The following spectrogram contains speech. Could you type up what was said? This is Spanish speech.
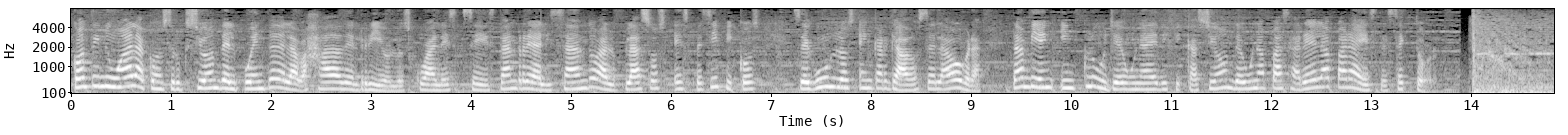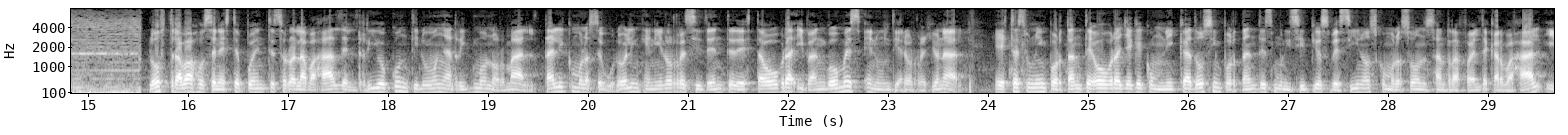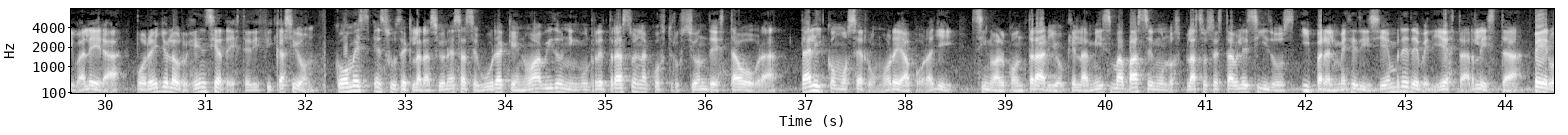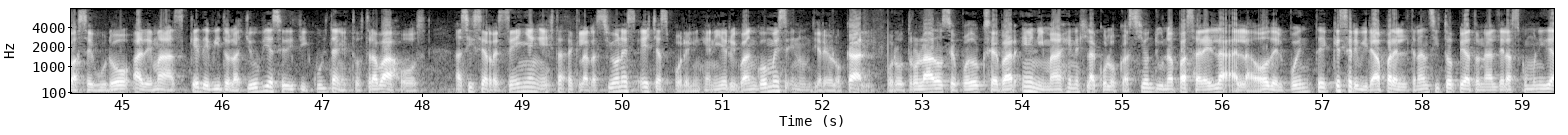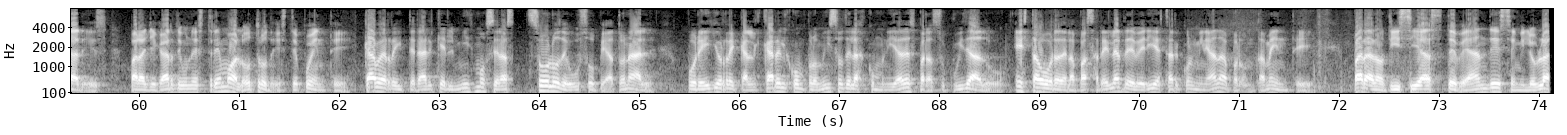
Continúa la construcción del puente de la bajada del río, los cuales se están realizando a plazos específicos según los encargados de la obra. También incluye una edificación de una pasarela para este sector. Los trabajos en este puente sobre la bajada del río continúan a ritmo normal, tal y como lo aseguró el ingeniero residente de esta obra, Iván Gómez, en un diario regional. Esta es una importante obra ya que comunica dos importantes municipios vecinos como lo son San Rafael de Carvajal y Valera, por ello la urgencia de esta edificación. Gómez en sus declaraciones asegura que no ha habido ningún retraso en la construcción de esta obra, tal y como se rumorea por allí, sino al contrario que la misma va según los plazos establecidos y para el mes de diciembre debería estar lista, pero aseguró además que debido a las lluvias se dificultan estos trabajos. Así se reseñan estas declaraciones hechas por el ingeniero Iván Gómez en un diario local. Por otro lado, se puede observar en imágenes la colocación de una pasarela al lado del puente que servirá para el tránsito peatonal de las comunidades, para llegar de un extremo al otro de este puente. Cabe reiterar que el mismo será solo de uso peatonal, por ello recalcar el compromiso de las comunidades para su cuidado. Esta obra de la pasarela debería estar culminada prontamente. Para Noticias TV Andes, Emilio Blanco.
